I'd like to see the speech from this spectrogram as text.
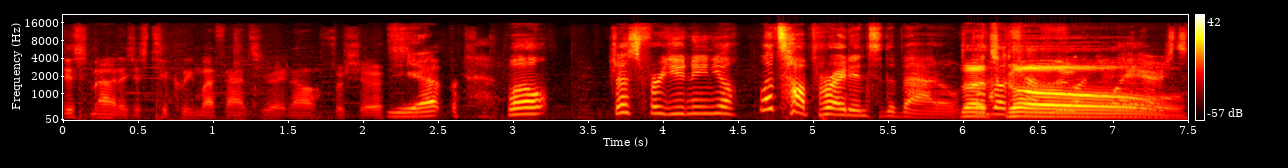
this man is just tickling my fancy right now for sure. Yep. Well, just for you, Nino, let's hop right into the battle. Let's luck for everyone, go.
